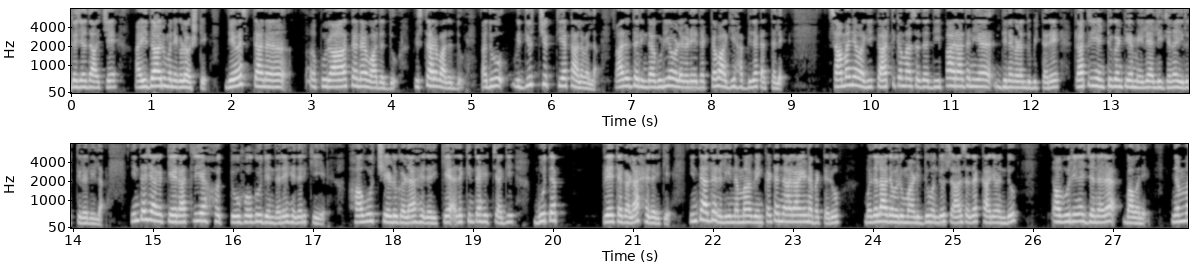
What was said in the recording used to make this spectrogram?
ಗಜದಾಚೆ ಐದಾರು ಮನೆಗಳು ಅಷ್ಟೇ. ದೇವಸ್ಥಾನ ಪುರಾತನವಾದದ್ದು, ವಿಸ್ತಾರವಾದದ್ದು. ಅದು ವಿದ್ಯುಚ್ಛಕ್ತಿಯ ಕಾಲವಲ್ಲ. ಆದ್ದರಿಂದ ಗುಡಿಯ ಒಳಗಡೆ ದಟ್ಟವಾಗಿ ಹಬ್ಬಿದ ಕತ್ತಲೆ. ಸಾಮಾನ್ಯವಾಗಿ ಕಾರ್ತಿಕ ಮಾಸದ ದೀಪಾರಾಧನೆಯ ದಿನಗಳಂದು ಬಿಟ್ಟರೆ ರಾತ್ರಿ ಎಂಟು ಗಂಟೆಯ ಮೇಲೆ ಅಲ್ಲಿ ಜನ ಇರುತ್ತಿರಲಿಲ್ಲ. ಇಂಥ ಜಾಗಕ್ಕೆ ರಾತ್ರಿಯ ಹೊತ್ತು ಹೋಗುವುದೆಂದರೆ ಹೆದರಿಕೆಯೇ. ಹಾವು ಚೇಳುಗಳ ಹೆದರಿಕೆ, ಅದಕ್ಕಿಂತ ಹೆಚ್ಚಾಗಿ ಭೂತ ಪ್ರೇತಗಳ ಹೆದರಿಕೆ. ಇಂಥದರಲ್ಲಿ ನಮ್ಮ ವೆಂಕಟನಾರಾಯಣ ಭಟ್ಟರು ಮೊದಲಾದವರು ಮಾಡಿದ್ದು ಒಂದು ಸಾಹಸದ ಕಾರ್ಯವೆಂದು ಆ ಊರಿನ ಜನರ ಭಾವನೆ. ನಮ್ಮ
